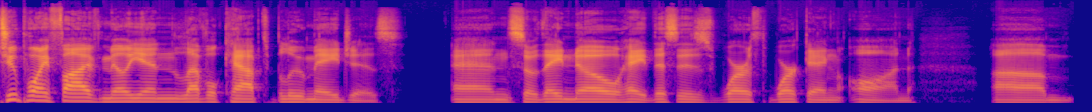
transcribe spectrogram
2.5 million level capped blue mages and so they know hey this is worth working on um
